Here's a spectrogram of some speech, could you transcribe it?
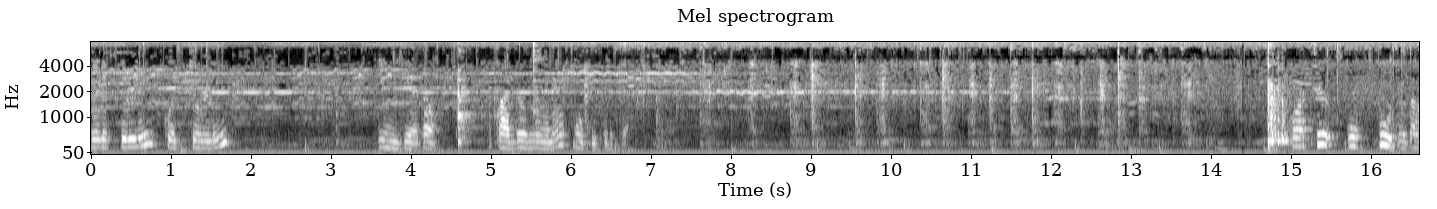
വെളുത്തുള്ളി കൊച്ചുള്ളി ഇഞ്ചി കേട്ടോ. അപ്പൊ അതൊന്നിങ്ങനെ മൂപ്പിച്ചെടുക്കുക. കുറച്ച് ഉപ്പ് ഇട്ടു കേട്ടോ.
